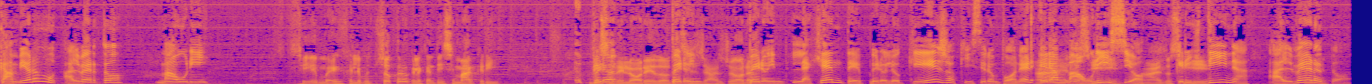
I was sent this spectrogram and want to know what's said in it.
Cambiaron mu- Alberto, Mauri. Sí, yo creo que la gente dice Macri. Pero- dice de Loredo, pero, dice in- Yarlora. pero in- la gente, pero lo que ellos quisieron poner Ah, era Mauricio, sí. Ah, sí. Cristina, Alberto.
